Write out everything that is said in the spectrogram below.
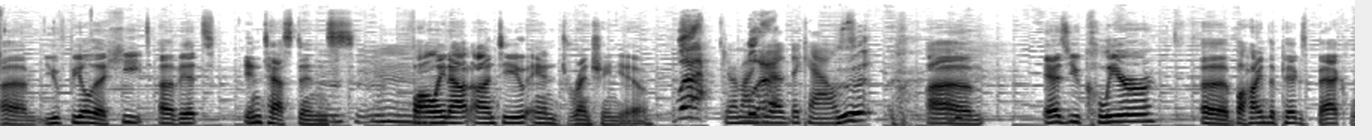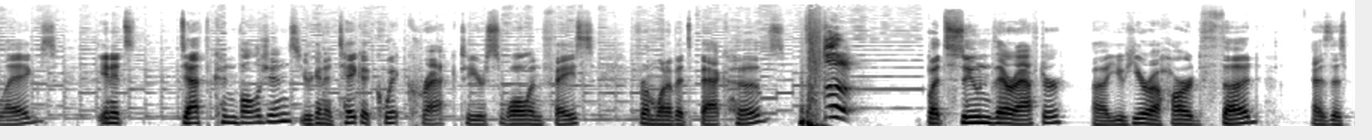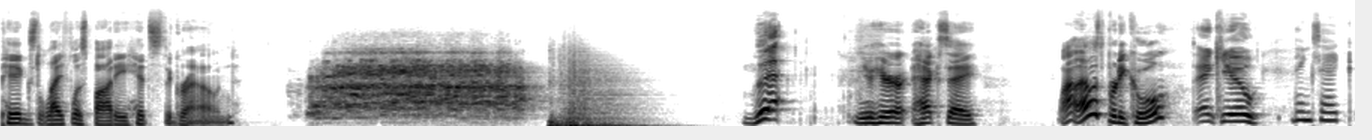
Um, you feel the heat of its intestines falling out onto you and drenching you. To remind you of the cows. Um, as you clear uh, behind the pig's back legs, in its death convulsions, you're going to take a quick crack to your swollen face from one of its back hooves. but soon thereafter, uh, you hear a hard thud as this pig's lifeless body hits the ground. You hear Heck say, Wow, that was pretty cool. Thank you. Thanks, Heck.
